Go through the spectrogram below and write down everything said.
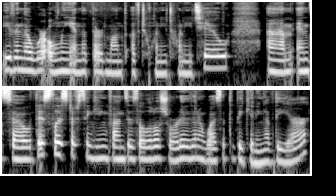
even though we're only in the third month of 2022. Um, and so this list of sinking funds is a little shorter than it was at the beginning of the year,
